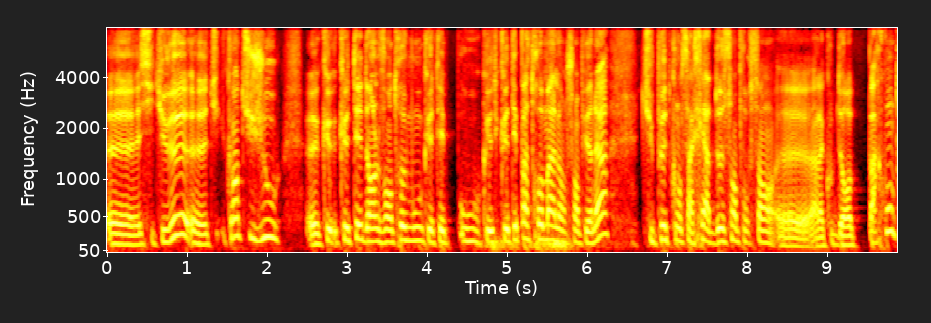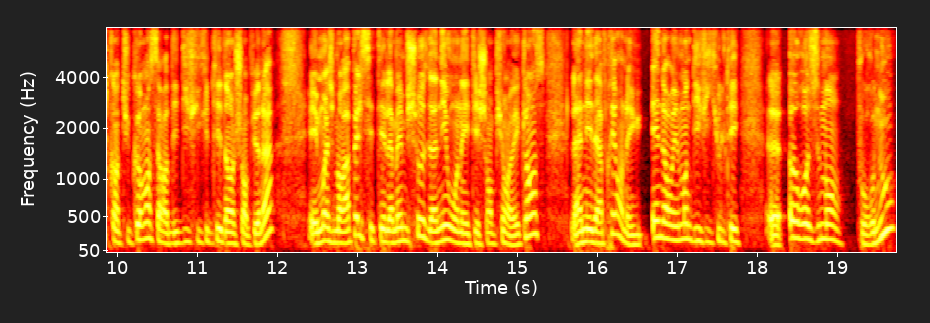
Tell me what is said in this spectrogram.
euh, si tu veux, euh, tu- quand tu joues, euh, que, que tu es dans le ventre mou, que t'es ou que, que t'es pas trop mal en championnat, tu peux te consacrer à 200% euh, à la Coupe d'Europe. Par contre, quand tu commences à avoir des difficultés dans le championnat, et moi je me rappelle, c'était la même chose l'année où on a été champion avec Lens. L'année d'après, on a eu énormément de difficultés. Euh, heureusement pour nous,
